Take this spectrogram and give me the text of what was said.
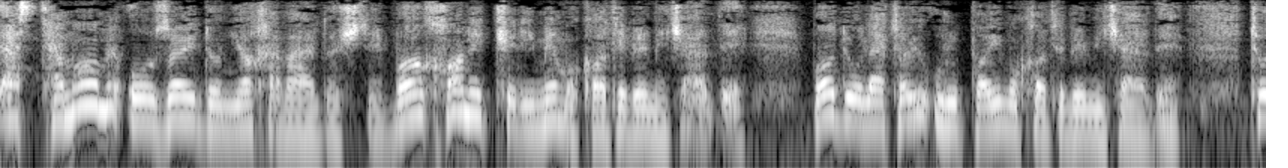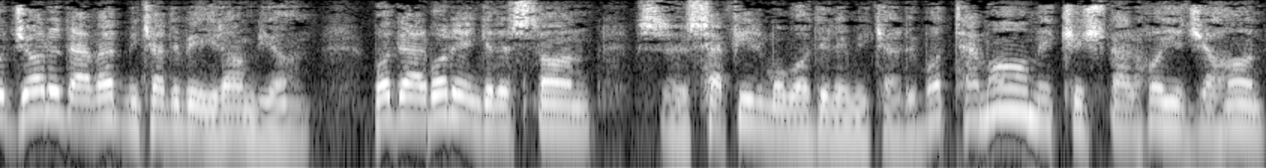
از تمام اوضاع دنیا خبر داشته. با خان کریمه مکاتبه می‌کرده. با دولت های اروپایی مکاتبه می‌کرده. تجار دعوت می‌کرده به ایران بیان. با دربار انگلستان سفیر مبادله می‌کرده. با تمام کشورهای جهان.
